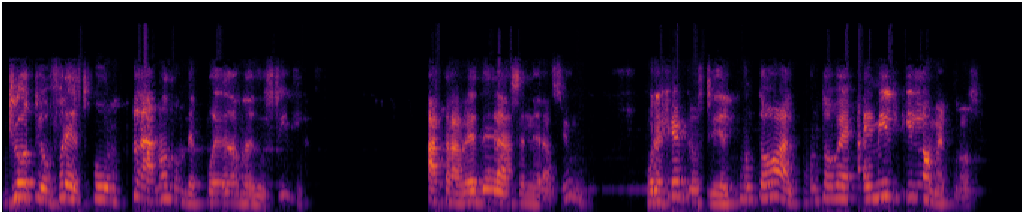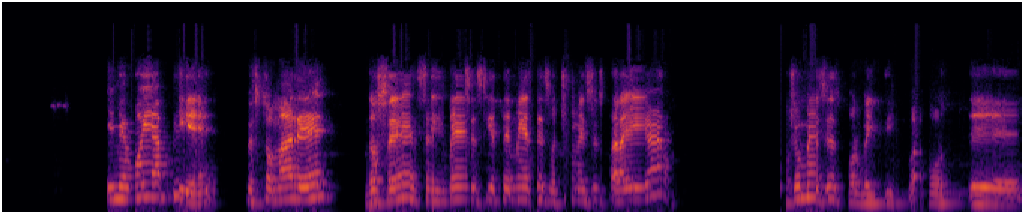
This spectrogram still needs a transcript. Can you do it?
Yo te ofrezco un plano donde puedas reducirlas a través de la aceleración. Por ejemplo, si del punto A al punto B hay mil kilómetros y me voy a pie, pues tomaré, no sé, seis meses, siete meses, ocho meses para llegar. Ocho meses por, 24, por, eh,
